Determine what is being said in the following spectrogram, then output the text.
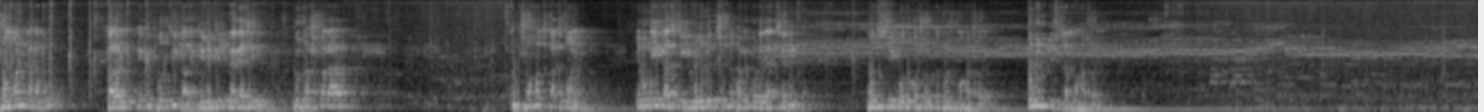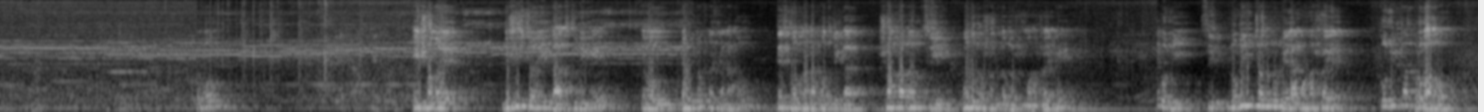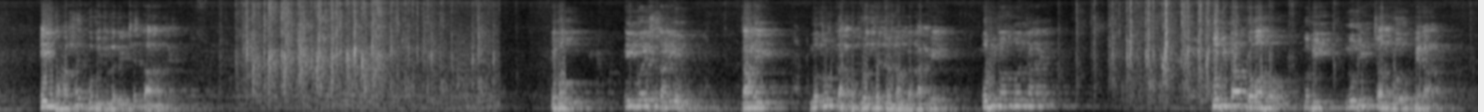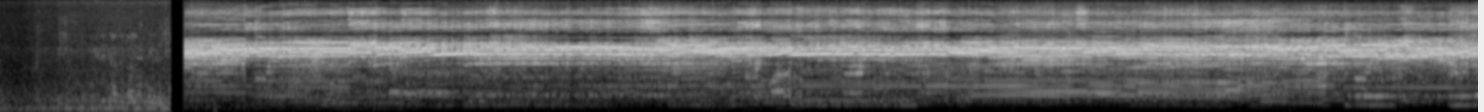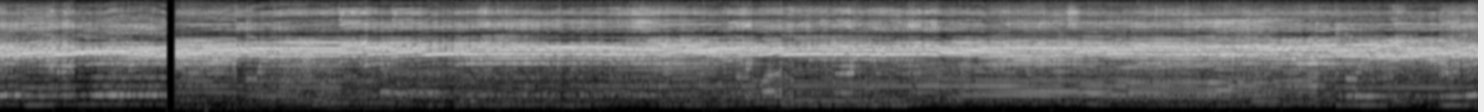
সম্মান জানাব, কারণ একটি পত্রিকা, একটি লিটিল ম্যাগাজিন প্রকাশ করা খুব সহজ কাজ নয়, এবং এই কাজটি নিরবিচ্ছিন্নভাবে করে যাচ্ছেন মধুশ্রী মধু বসন্ত ঘোষ মহাশয়? মনিরুল ইসলাম মহাশয়। এই সময়ে বিশিষ্ট এই কাজগুলিকে এবং অভিনন্দন জানাব দেশবন্দনা পত্রিকার সম্পাদক শ্রী মধু বসন্ত ঘোষ মহাশয়কে। কবি শ্রী নবীনচন্দ্র বেরা মহাশয়ের কবিতা প্রবাহ। এই মহাশয় কবি তুলে দিচ্ছেন তার হাতে। এবং এই বয়সে দাঁড়িয়েও তার এই নতুন কাব্যগ্রন্থের জন্য আমরা তাকে অভিনন্দন জানাই। কবিতা প্রবাহ, কবি নবীন চন্দ্র বেরা।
